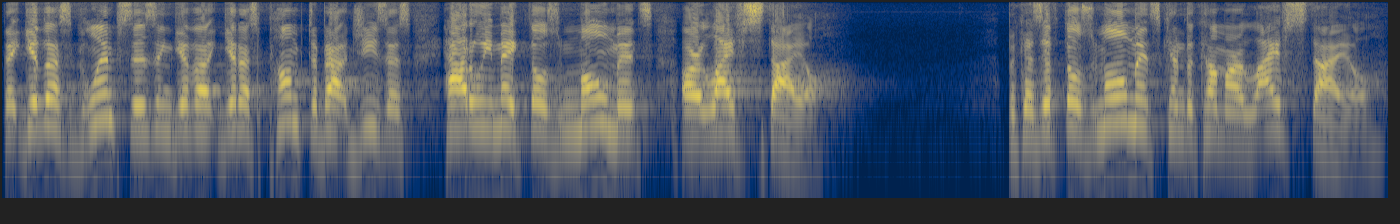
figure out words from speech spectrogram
that give us glimpses and give a, get us pumped about Jesus? How do we make those moments our lifestyle? Because if those moments can become our lifestyle,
